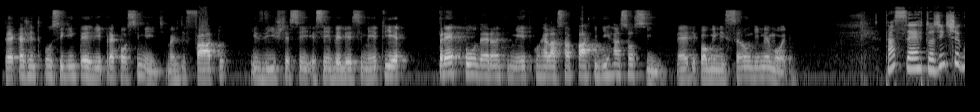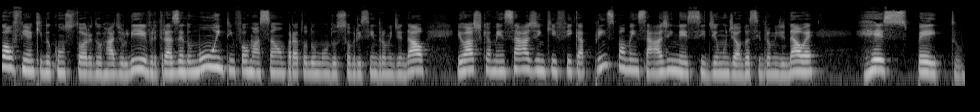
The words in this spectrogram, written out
para que a gente consiga intervir precocemente. Mas, de fato, existe esse, esse envelhecimento e é preponderantemente com relação à parte de raciocínio, né, de cognição, de memória. Tá certo. A gente chegou ao fim aqui do consultório do Rádio Livre, trazendo muita informação para todo mundo sobre síndrome de Down. Eu acho que a mensagem que fica, a principal mensagem nesse Dia Mundial da Síndrome de Down é respeito.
